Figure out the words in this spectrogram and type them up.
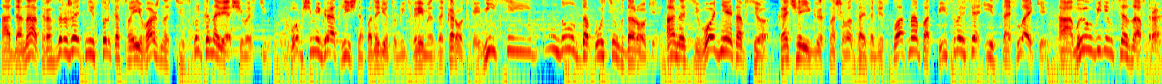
А донат раздражает не столько своей важностью, сколько навязчивостью. В общем, игра отлично подойдет убить время за короткой миссией, ну, допустим, в дороге. А на сегодня это все. Качай игры с нашего сайта бесплатно, подписывайся и ставь лайки. А мы увидимся завтра.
